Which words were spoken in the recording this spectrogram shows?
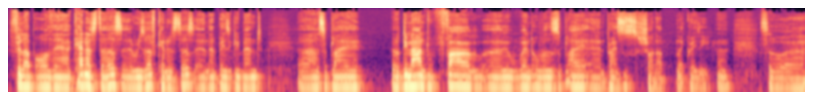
fill up all their canisters, uh, reserve canisters, and that basically meant uh, supply uh, demand far uh, went over the supply and prices shot up like crazy. So uh,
